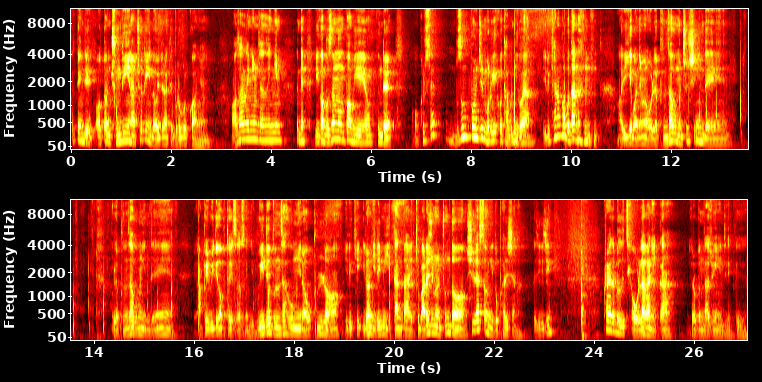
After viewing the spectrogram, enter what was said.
그때 이제 어떤 중딩이나 초딩이 너희들한테 물어볼 거 아니야 어 선생님 선생님 근데 이거 무슨 문법이에요? 근데 어 글쎄 무슨 문법인지 모르겠고 답은 이거야 이렇게 하는 것보다는 어, 이게 뭐냐면 원래 분사구문 출신인데 원래 분사구문인데 앞에 위드가 붙어 있어서 이제 위드 분사 구문이라고 불러. 이렇게 이런 이름이 있단다. 이렇게 말해주면 좀 더 신뢰성이 높아지잖아. 그지 그지? 크레디빌리티가 올라가니까 여러분 나중에 이제 그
